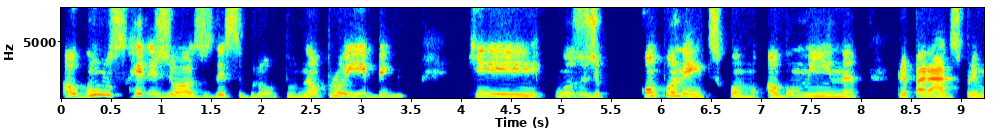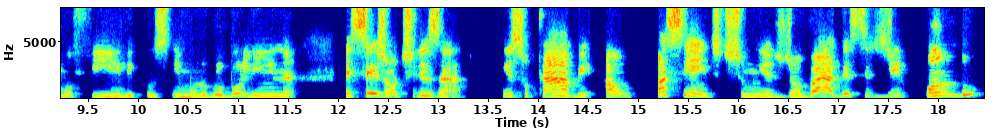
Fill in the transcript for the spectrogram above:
alguns religiosos desse grupo não proíbem que uso de componentes como albumina, preparados para hemofílicos, imunoglobulina, eh, sejam utilizados. Isso cabe ao paciente testemunha de Jeová decidir quando,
